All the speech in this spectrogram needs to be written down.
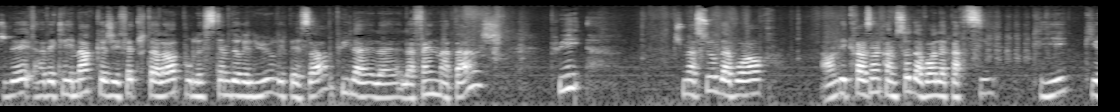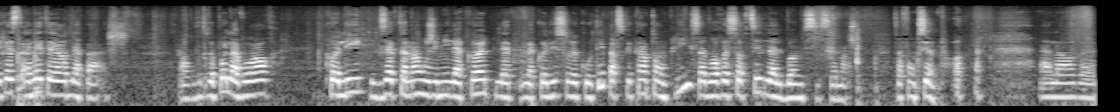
je vais, avec les marques que j'ai faites tout à l'heure pour le système de reliure, l'épaisseur, puis la, fin de ma page. Puis, je m'assure d'avoir, en l'écrasant comme ça, d'avoir la partie pliée qui reste à l'intérieur de la page. Alors, je ne voudrais pas l'avoir collée exactement où j'ai mis la colle, puis la, coller sur le côté, parce que quand on plie, ça va ressortir de l'album si ça marche. Ça ne fonctionne pas. Alors, euh,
